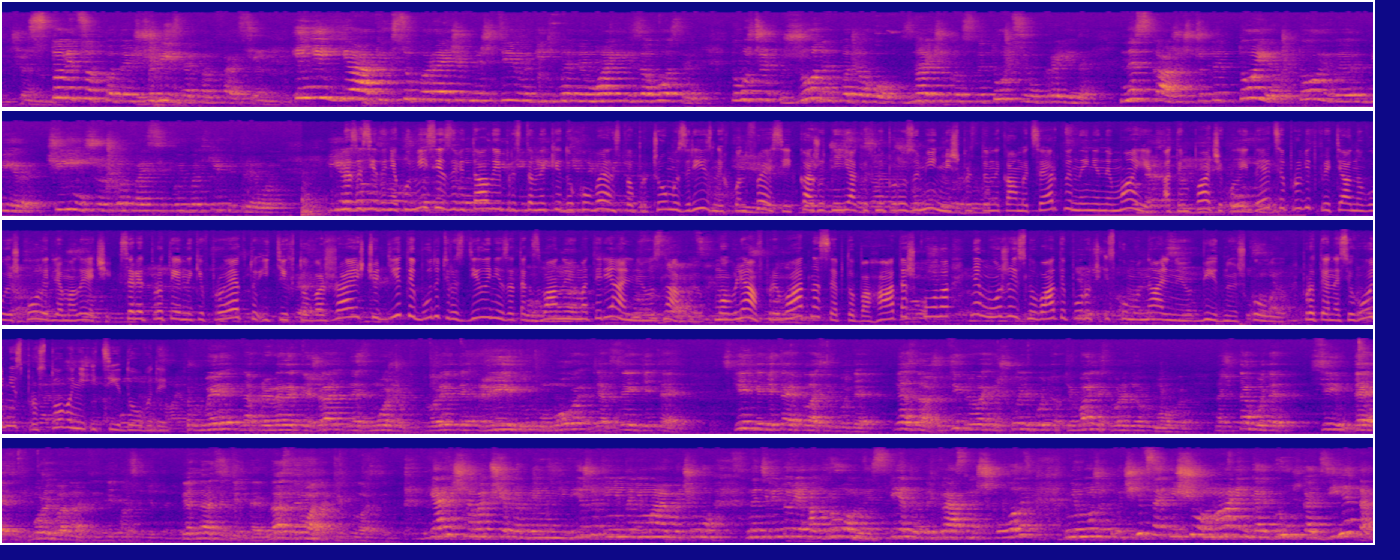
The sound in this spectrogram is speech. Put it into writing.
Сто відсотків даю, що різних конфесій. І ніяких суперечок між цими дітьми немає і загострень. Тому що жоден педагог, знаючи Конституцію України, не скаже, що ти тої, тої віри чи іншої конфесії твої батьки підтримують. На засідання комісії завітали і представники духовенства, причому з різних конфесій. Кажуть, ніяких непорозумінь між представниками церкви нині немає, а тим паче, коли йдеться про відкриття нової школи для малечі. Серед противників проекту і ті, хто вважає, що діти будуть розділені за так званою матеріальною ознакою. Мовляв, приватна, себто багата школа не може існувати поруч із комунальною бідною школою. Проте на сьогодні спростовані і ці доводи. Ми, на превеликий жаль, не зможемо створити рівні умови для всіх дітей. Скільки дітей в класі буде? Я знаю, що в цій приватній школі будуть оптимальні створені умови. Значить, там буде 7, 10, може 12 дітей. 15 дітей. У нас немає таких класів. Я лично вообще проблемы не вижу и не понимаю, почему на территории огромной, светлой, прекрасной школы не может учиться еще маленькая группка деток,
